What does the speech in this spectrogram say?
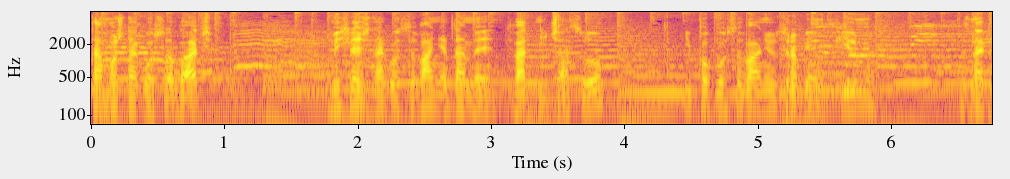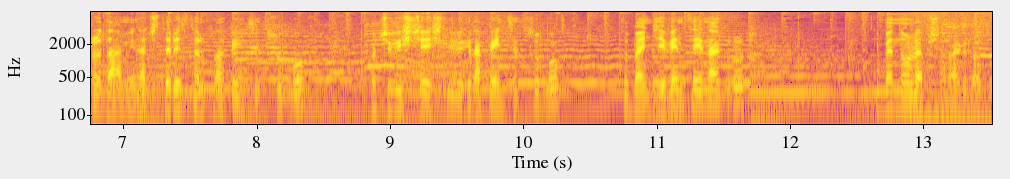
tam można głosować. Myślę, że na głosowanie damy dwa dni czasu i po głosowaniu zrobię film z nagrodami na 400 lub na 500 subów. Oczywiście jeśli wygra 500 subów, to będzie więcej nagród i będą lepsze nagrody.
